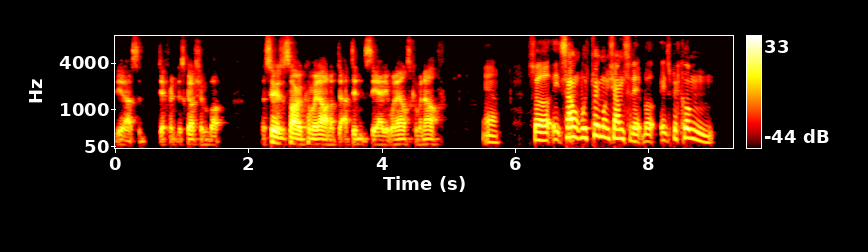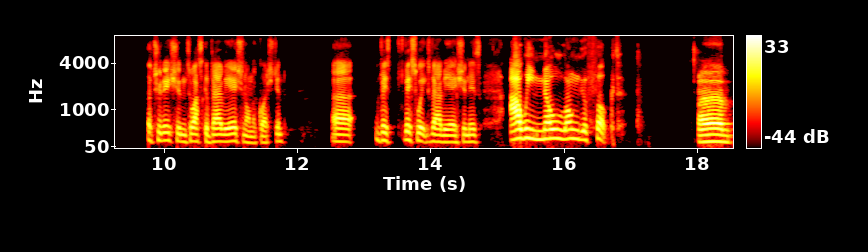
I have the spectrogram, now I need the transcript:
you know it's a different discussion. But as soon as I saw him coming on, I didn't see anyone else coming off. yeah. So it sound we've pretty much answered it, but it's become a tradition to ask a variation on a question. Uh, this this week's variation is: Are we no longer fucked? Um,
